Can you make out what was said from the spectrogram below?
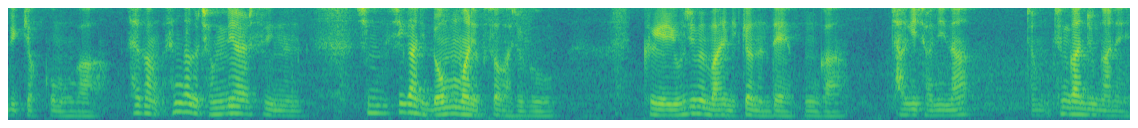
느꼈고 뭔가 생각, 생각을 정리할 수 있는 시, 시간이 너무 많이 없어가지고 그게 요즘에 많이 느꼈는데 뭔가 자기 전이나 좀 중간중간에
